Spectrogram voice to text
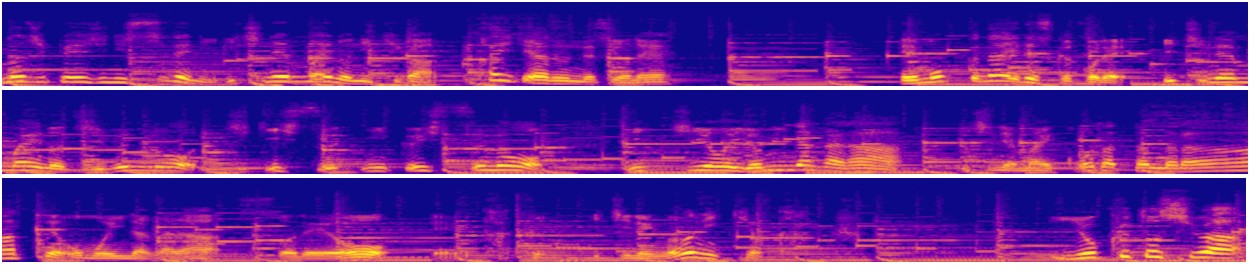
同じページにすでに1年前の日記が書いてあるんですよね。エモくないですかこれ。1年前の自分の直筆、肉筆の日記を読みながら、1年前こうだったんだなーって思いながら、それを、えー書く。1年後の日記を書く。翌年は、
